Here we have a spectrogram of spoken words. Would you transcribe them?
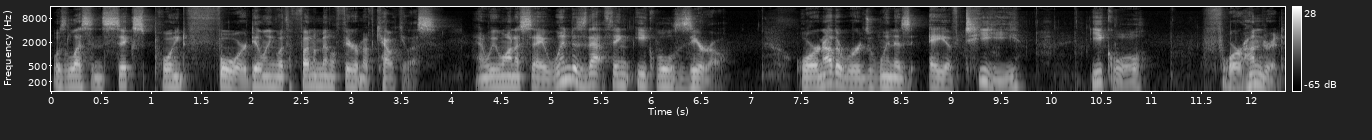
was lesson 6.4, dealing with the fundamental theorem of calculus. And we want to say, when does that thing equal zero? Or in other words, when is a of t equal 400?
